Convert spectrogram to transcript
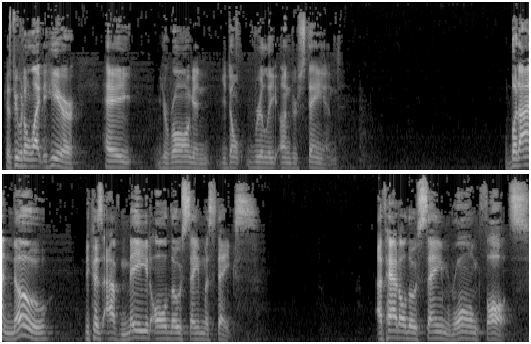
Because people don't like to hear, hey, you're wrong and you don't really understand. But I know because I've made all those same mistakes. I've had all those same wrong thoughts,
